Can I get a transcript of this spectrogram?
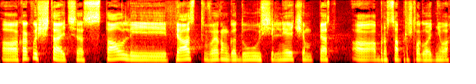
Как вы считаете, стал ли Пяст в этом году сильнее, чем Пяст образца прошлогоднего?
